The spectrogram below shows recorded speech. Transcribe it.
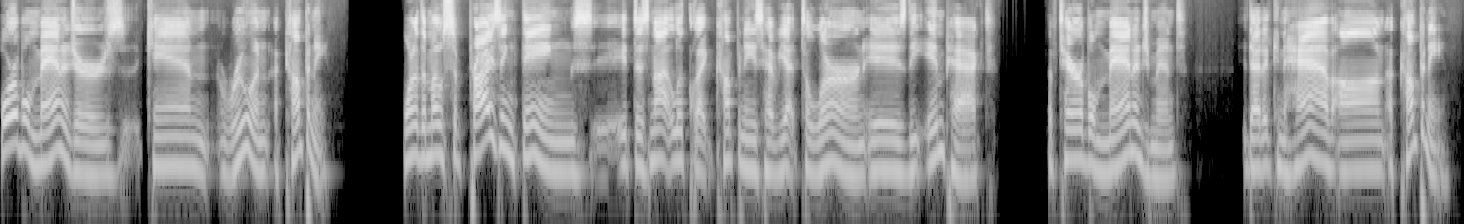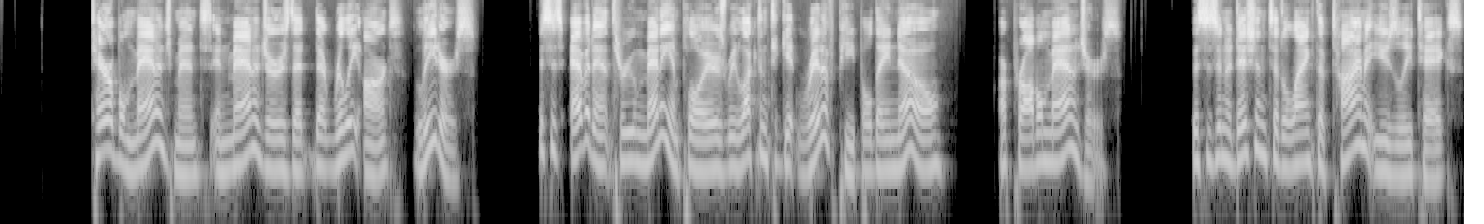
Horrible managers can ruin a company. One of the most surprising things it does not look like companies have yet to learn is the impact of terrible management that it can have on a company. Terrible management and managers that, that really aren't leaders. This is evident through many employers reluctant to get rid of people they know are problem managers. This is in addition to the length of time it usually takes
